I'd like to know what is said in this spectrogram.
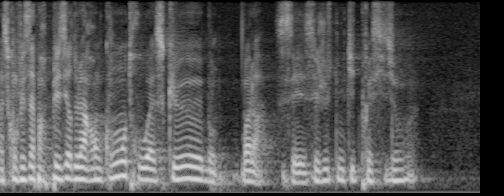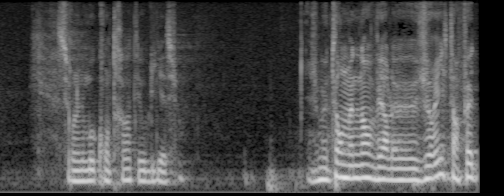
Est-ce qu'on fait ça par plaisir de la rencontre ou est-ce que. Bon, voilà. C'est juste une petite précision sur le mot contrainte et obligation. Je me tourne maintenant vers le juriste. En fait,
